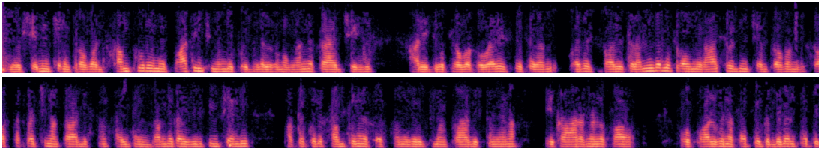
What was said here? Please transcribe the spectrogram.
మేము క్షమించిన ప్రభావ సంపూర్ణ మేము పాటించి ముందుకు ఎదగలుగా మమ్మల్ని తయారు చేయండి. ఆ రీతిగా ప్రభావ వైరస్ వైరస్ బాధితులందరినీ ప్రభావ మీరు ఆశీర్వదించండి ప్రభావ మీరు స్వస్థపరిచిన ప్రార్థిస్తాం. సైతం బంధగా విడిపించండి. ప్రతి ఒక్కరు సంపూర్ణ స్వస్థాన్ని గురించి మనం ఈ కారణంలో పాల్గొన్న ప్రతి ఒక్క బిడ్డల ప్రతి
